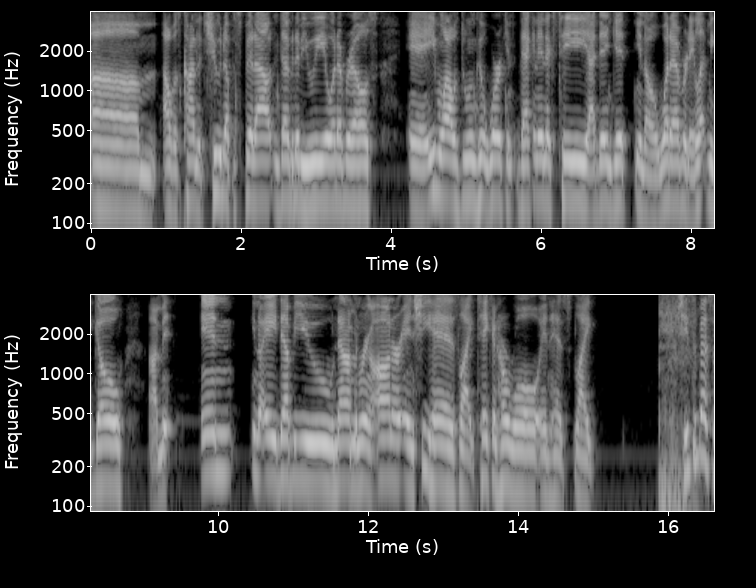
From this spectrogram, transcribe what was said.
Um, I was kind of chewed up and spit out in WWE or whatever else. And even when I was doing good work in, back in NXT, I didn't get, you know, whatever. They let me go. I'm in, in you know, AEW, now I'm in Ring of Honor, and she has like taken her role and has like she's the best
